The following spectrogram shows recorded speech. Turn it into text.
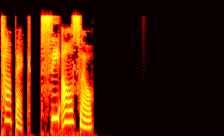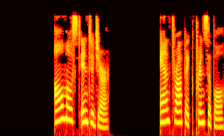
Topic. See also. Almost integer. Anthropic principle.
